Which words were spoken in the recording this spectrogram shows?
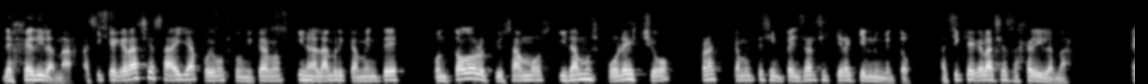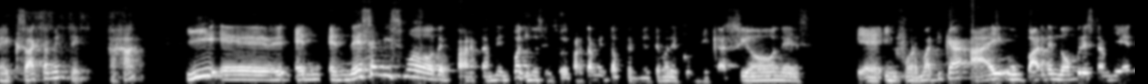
de Hedy Lamar. Así que gracias a ella podemos comunicarnos inalámbricamente con todo lo que usamos y damos por hecho prácticamente sin pensar siquiera quién lo inventó. Así que gracias a Hedy Lamar. Exactamente, ajá. Y eh, en, en, ese mismo departamento, bueno, no es en su departamento, pero en el tema de comunicaciones eh, informática, hay un par de nombres también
